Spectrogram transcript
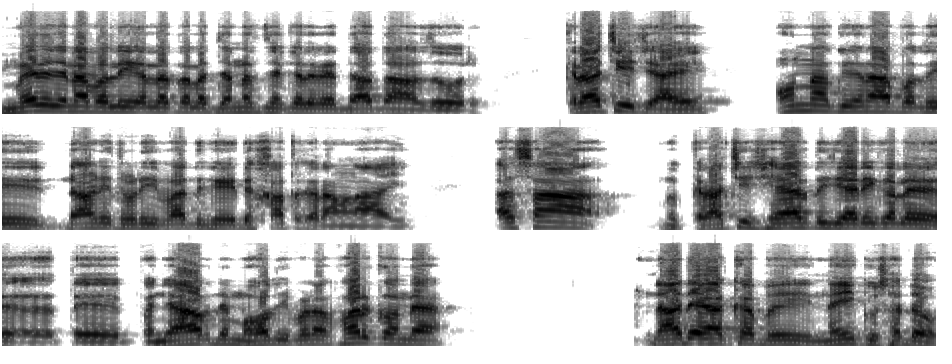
ਮੇਰੇ ਜਨਾਬ ਅਲੀ ਅੱਲਾਹ ਤਾਲਾ ਜੰਨਤ ਦੇ ਕਦਵੇ ਦਾਦਾ ਹਜ਼ੂਰ ਕਰਾਚੀ ਚ ਆਏ ਉਹਨਾਂ ਕੋ ਜਨਾਬ ਅਲੀ ਦਾੜੀ ਥੋੜੀ ਵੱਧ ਗਈ ਤੇ ਖਤ ਕਰਾਉਣ ਆਈ ਅਸਾਂ ਕਰਾਚੀ ਸ਼ਹਿਰ ਦੀ ਜਾਰੀ ਕਲੇ ਤੇ ਪੰਜਾਬ ਦੇ ਮਾਹੌਲ 'ਚ ਬੜਾ ਫ਼ਰਕ ਹੁੰਦਾ। ਹੈ। ਦਾਦੇ ਆਖਿਆ ਭਈ ਨਹੀਂ ਕੁਛ ਛੱਡੋ।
